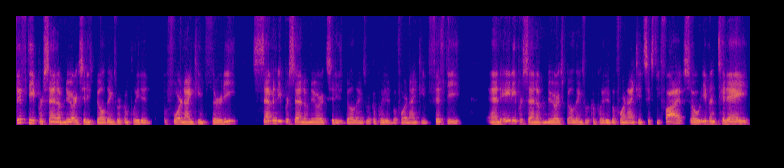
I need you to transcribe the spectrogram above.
50% of New York City's buildings were completed before 1930. 70% of New York City's buildings were completed before 1950 and 80% of New York's buildings were completed before 1965. So even today,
